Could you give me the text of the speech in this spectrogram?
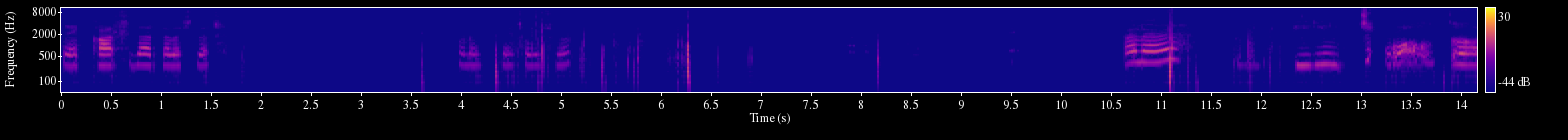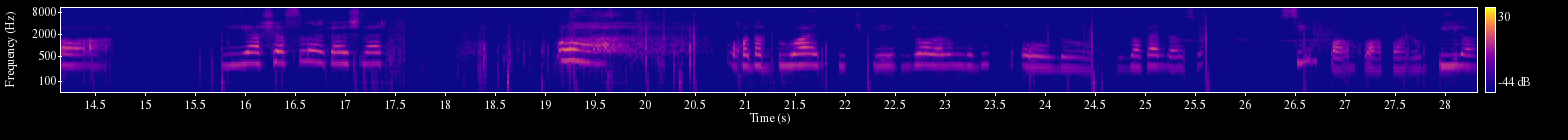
Direkt karşıda arkadaşlar. Ona gitmeye çalışıyor. Ana. Birinci oldu. Yaşasın arkadaşlar. Oh. O kadar dua ettik. Birinci olalım dedik. Olduk. Zafer dansı. Sim pam pam para bila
